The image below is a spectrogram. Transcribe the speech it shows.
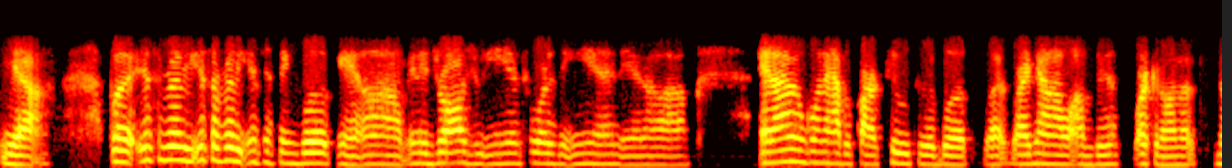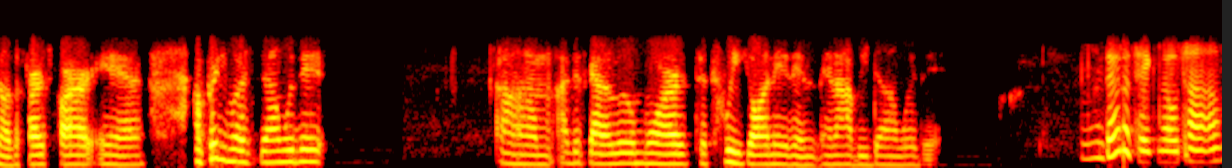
Yeah. But it's really it's a really interesting book and um and it draws you in towards the end and uh and I'm going to have a part two to the book, but right now I'm just working on the you know the first part and I'm pretty much done with it. Um I just got a little more to tweak on it and and I'll be done with it. That'll take no time.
